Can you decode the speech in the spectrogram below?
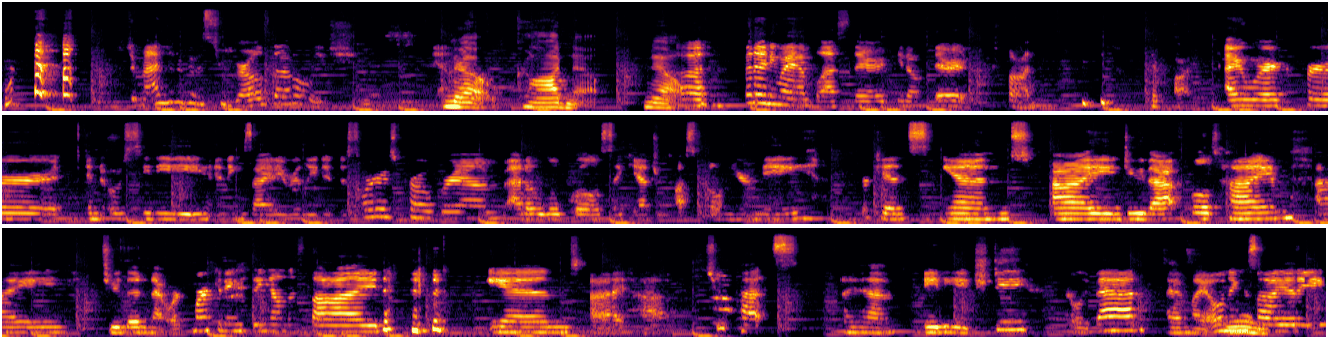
Imagine if it was two girls, though. Holy shit. Yeah. No, God, no. No. Uh, but anyway, I'm blessed. They're, you know, they're fun. I work for an OCD and anxiety related disorders program at a local psychiatric hospital near me for kids. And I do that full time. I do the network marketing thing on the side. and I have two pets. I have ADHD, really bad. I have my own anxiety.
